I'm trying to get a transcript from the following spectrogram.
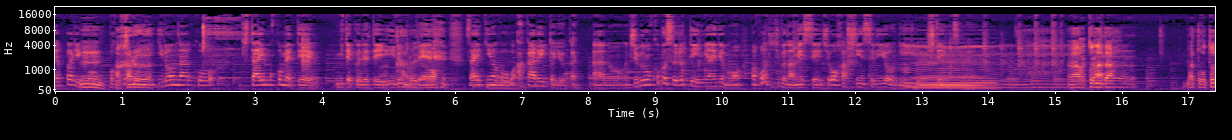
やっぱりこう、うん。僕にいろんなこう期待も込めて見てくれているので最近はこう、うん。明るいというかあの自分を鼓舞するって意味合いでも、まあ、ポジティブなメッセージを発信するようにしていますね。あ大人だ。あと大人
